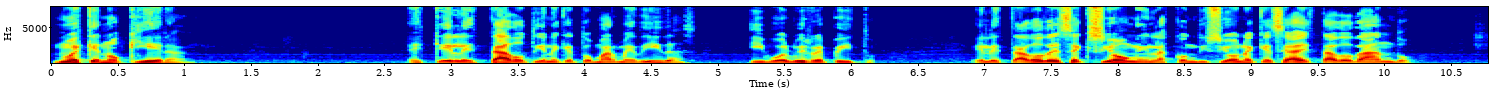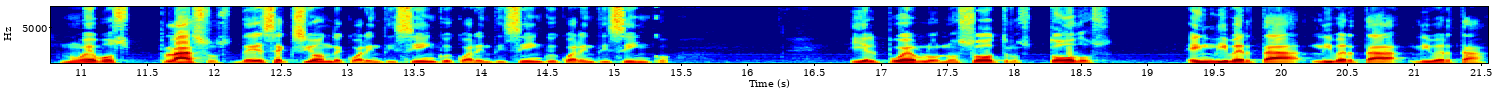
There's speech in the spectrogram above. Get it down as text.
No es que no quieran, es que el Estado tiene que tomar medidas y vuelvo y repito, el estado de excepción en las condiciones que se ha estado dando, nuevos plazos de excepción de 45 y 45 y 45, y el pueblo, nosotros, todos, en libertad, libertad, libertad,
